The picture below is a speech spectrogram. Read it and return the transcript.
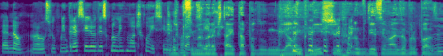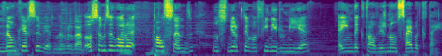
Ah, não, não é um assunto que me interessa e agradeço que não me incomodes com isso. Inês. Ainda por cima, agora que está a etapa do Mundial em Peniche, não podia ser mais a propósito. Não quero saber, na verdade. Ouçamos agora Paulo Sande, um senhor que tem uma fina ironia, ainda que talvez não saiba que tem.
